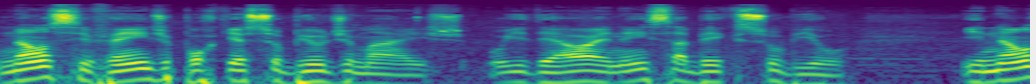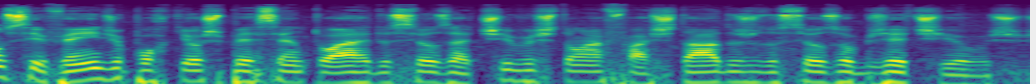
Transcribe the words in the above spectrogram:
Não se vende porque subiu demais. O ideal é nem saber que subiu. E não se vende porque os percentuais dos seus ativos estão afastados dos seus objetivos.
